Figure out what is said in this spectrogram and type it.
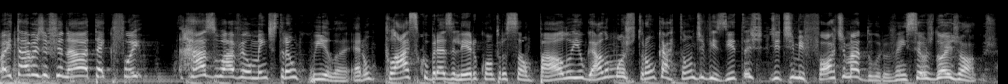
Oitavas de final até que foi razoavelmente tranquila. Era um clássico brasileiro contra o São Paulo e o Galo mostrou um cartão de visitas de time forte e maduro. Venceu os dois jogos.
